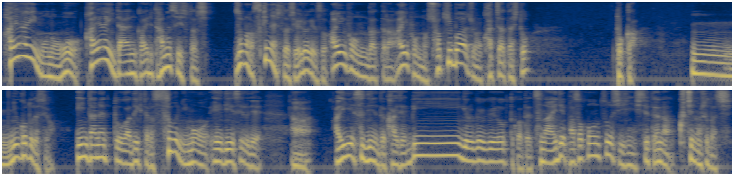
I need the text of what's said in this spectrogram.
早いものを早い段階で試す人たちそのが好きな人たちがいるわけですよ。iPhone だったら iPhone の初期バージョンを買っちゃった人とか、うん、いうことですよ。インターネットができたらすぐにもう ADSL で、あ ISDN で回線ビーギョロギョロギョロってこうやって繋いでパソコン通信してたような口の人たち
